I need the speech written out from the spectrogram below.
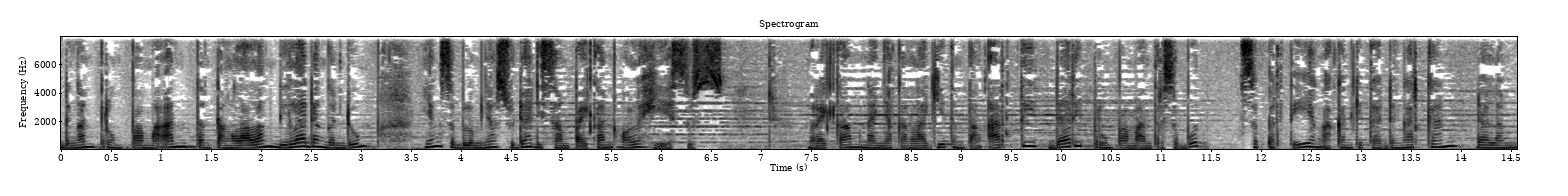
dengan perumpamaan tentang lalang di ladang gandum yang sebelumnya sudah disampaikan oleh Yesus. Mereka menanyakan lagi tentang arti dari perumpamaan tersebut seperti yang akan kita dengarkan dalam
